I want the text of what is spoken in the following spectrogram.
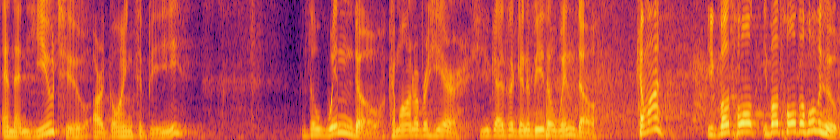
And then you two are going to be the window. Come on over here. You guys are going to be the window. Come on. You both hold you both hold the hula hoop.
